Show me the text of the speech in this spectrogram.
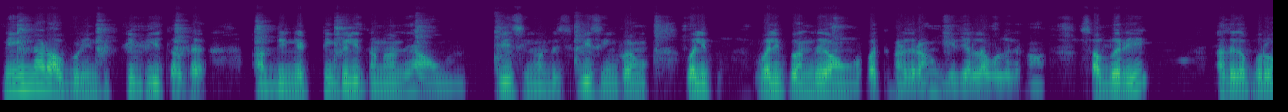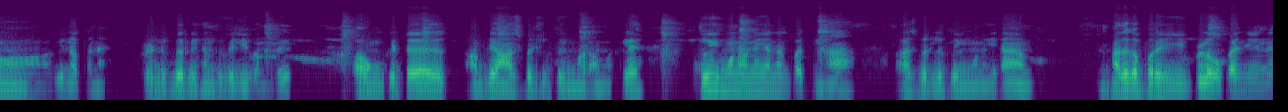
நீ என்னடா அப்படின்னு திட்டி வெளியே தள்ளுற? அப்படி நெட்டி வெளியே தந்தோடனே அவங்க வீசிங் வந்துச்சு. வீசிங் வலிப்பு வலிப்பு வந்து அவங்க பார்த்து நடக்கிறாங்க மீதியெல்லாம் உள்ளுக்கிறாங்க சபரி அதுக்கப்புறம் வினோத்தனை. ரெண்டு பேரும் இருந்து வெளியே வந்து அவங்க கிட்ட அப்படியே ஹாஸ்பிட்டலுக்கு தூக்கி போகிறாங்க மக்களே. தூக்கி போனோடனே என்னன்னு பார்த்தீங்கன்னா ஹாஸ்பிட்டலுக்கு தூக்கி போனோம் ஏன் அதுக்கப்புறம் இவ்வளோ உட்காந்துன்னு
